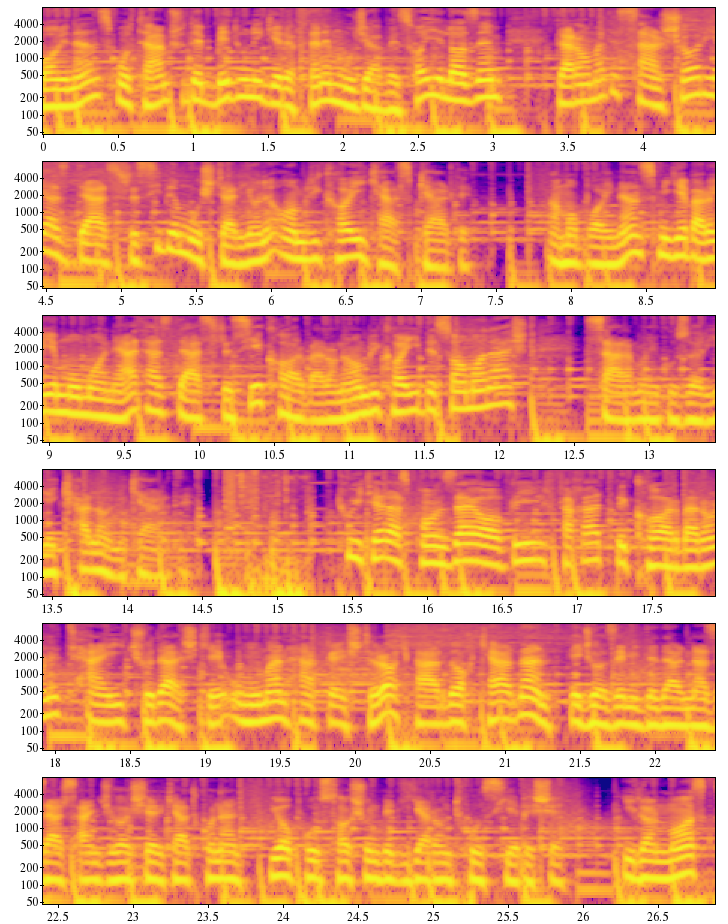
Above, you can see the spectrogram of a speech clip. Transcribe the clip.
بایننس متهم شده بدون گرفتن مجوزهای لازم درآمد سرشاری از دسترسی به مشتریان آمریکایی کسب کرده. اما بایننس میگه برای ممانعت از دسترسی کاربران آمریکایی به سامانش سرمایه گذاری کلانی کرده. توییتر از 15 آوریل فقط به کاربران تایید شدهش که عموما حق اشتراک پرداخت کردن اجازه میده در نظرسنجی ها شرکت کنند یا پست هاشون به دیگران توصیه بشه. ایلان ماسک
